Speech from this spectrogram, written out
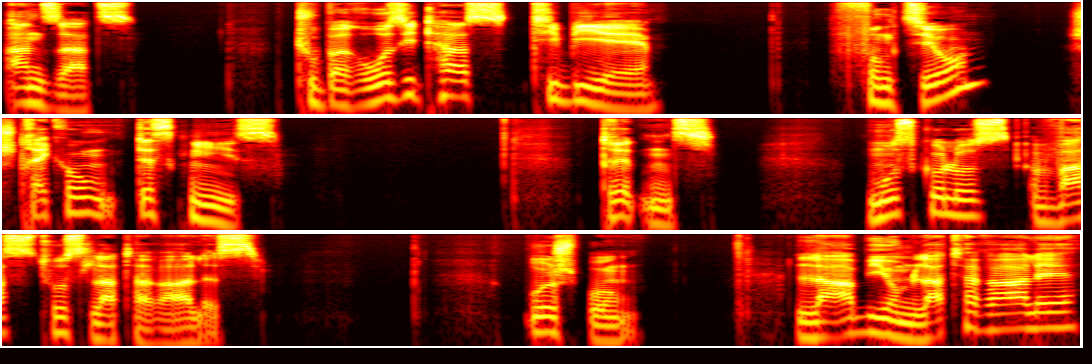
Ansatz. Tuberositas tibiae. Funktion Streckung des Knies. Drittens. Musculus vastus lateralis. Ursprung. Labium laterale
